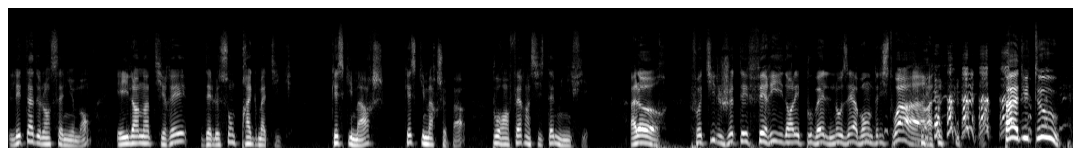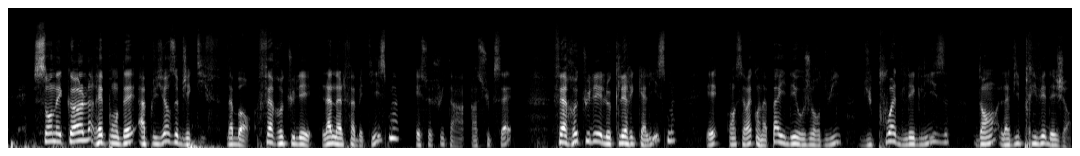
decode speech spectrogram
l'état de l'enseignement et il en a tiré des leçons pragmatiques. Qu'est-ce qui marche Qu'est-ce qui marche pas Pour en faire un système unifié. Alors, faut-il jeter Ferry dans les poubelles nauséabondes de l'histoire? Pas du tout Son école répondait à plusieurs objectifs. D'abord, faire reculer l'analphabétisme, et ce fut un, un succès. Faire reculer le cléricalisme, et on- c'est vrai qu'on n'a pas idée aujourd'hui du poids de l'Église dans la vie privée des gens.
